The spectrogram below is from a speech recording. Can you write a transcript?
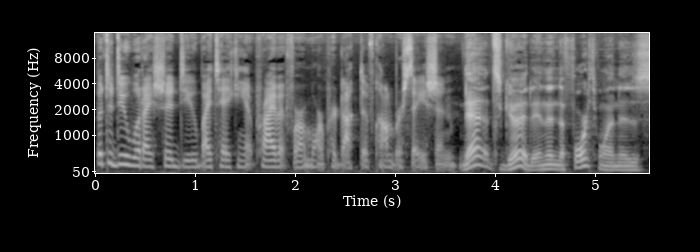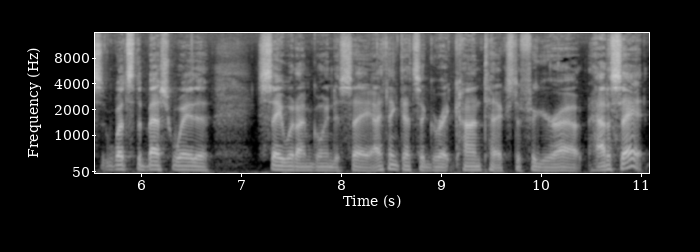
but to do what I should do by taking it private for a more productive conversation. Yeah, it's good. And then the fourth one is what's the best way to say what I'm going to say? I think that's a great context to figure out how to say it.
